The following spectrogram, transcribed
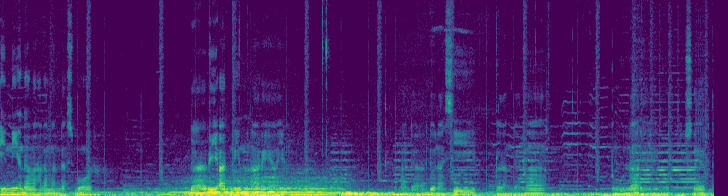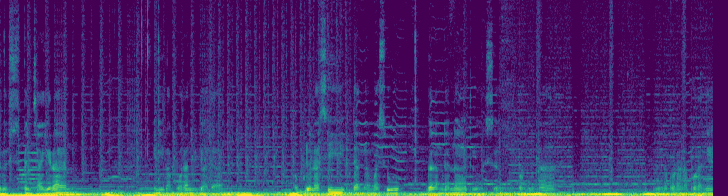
ini adalah halaman dashboard dari admin area ya. Ada donasi galang dana pengguna ini user terus pencairan. Ini laporan juga ada. Top donasi dana masuk galang dana terus eh, pengguna laporan-laporannya.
